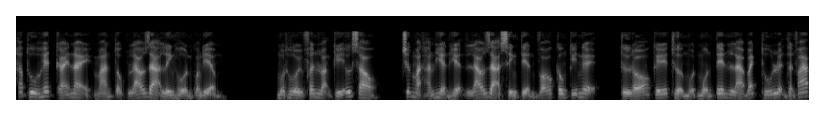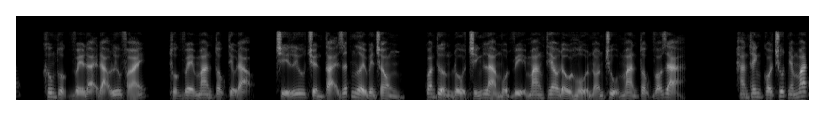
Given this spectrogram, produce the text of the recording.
hấp thu hết cái này man tộc lão giả linh hồn quan điểm. Một hồi phân loạn ký ức sau, trước mặt hắn hiện hiện lão giả sinh tiền võ công kỹ nghệ từ đó kế thừa một môn tên là bách thú luyện thần pháp, không thuộc về đại đạo lưu phái, thuộc về man tộc tiểu đạo, chỉ lưu truyền tại rất người bên trong, quan tưởng đồ chính là một vị mang theo đầu hổ nón trụ man tộc võ giả. Hàn thanh có chút nhắm mắt,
